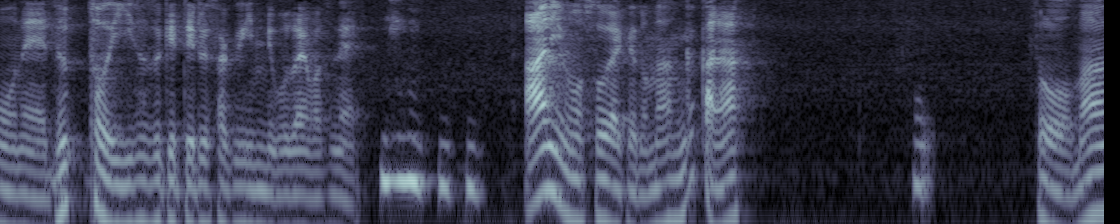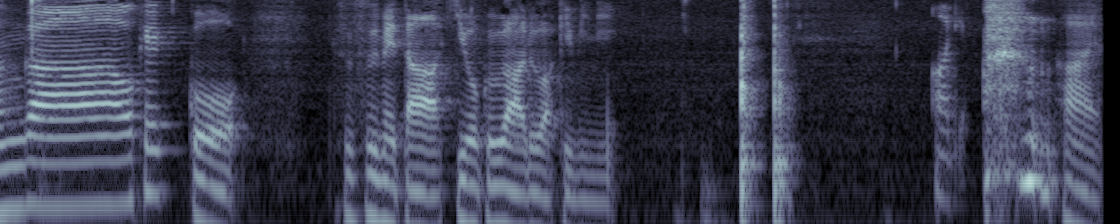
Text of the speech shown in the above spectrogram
もうね、ずっと言い続けてる作品でございますね。アニメもそうやけど漫画かな。うんそう漫画を結構進めた記憶があるわ君に。ありゃ。はい。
